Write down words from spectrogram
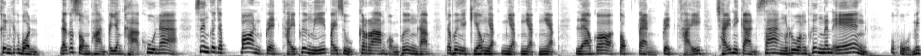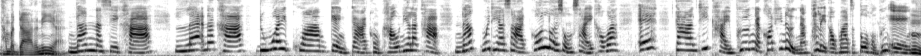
ขึ้นข้างบน แล้วก็ส่งผ่านไปยังขาคู่หน้า ซึ่งก็จะป้อนเกล็ดไข่พึ่งนี้ไปสู่กรามของพึ่งครับเจ้าพึ่งจะเคี้ยวเงียบเงียบเงียบเงียบแล้วก็ตกแต่งเกล็ดไข่ใช้ในการสร้างรวงพึ่งนั่นเอง โอ้โห ไม่ธรรมดานะเนี่ยนั่นนะสิคะและนะคะด้วยความเก่งกาจของเขาเนี่ยแหละค่ะ นักวิทยาศาสตร์ก็เลยสงสัยค่ะว่า เอ๊ะ การที่ไข่พึ่งเนี่ยข้อที่หนึ่งนะผลิตออกมาจากตัวของพึ่งเองอืม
